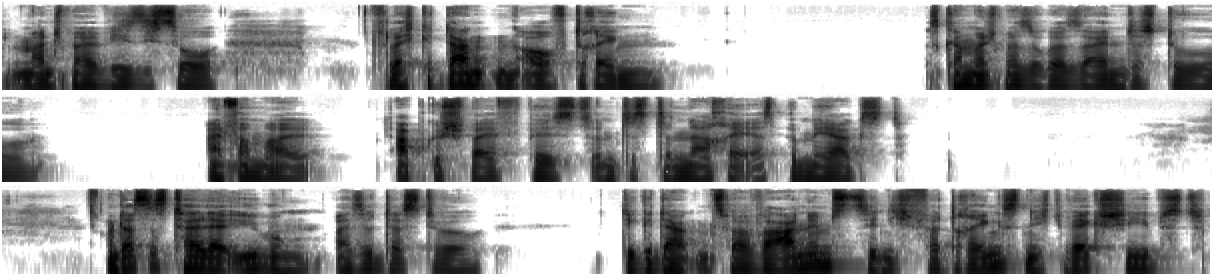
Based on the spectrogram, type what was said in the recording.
Und manchmal, wie sich so vielleicht Gedanken aufdrängen. Es kann manchmal sogar sein, dass du einfach mal abgeschweift bist und es dann nachher erst bemerkst. Und das ist Teil der Übung, also dass du die Gedanken zwar wahrnimmst, sie nicht verdrängst, nicht wegschiebst,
